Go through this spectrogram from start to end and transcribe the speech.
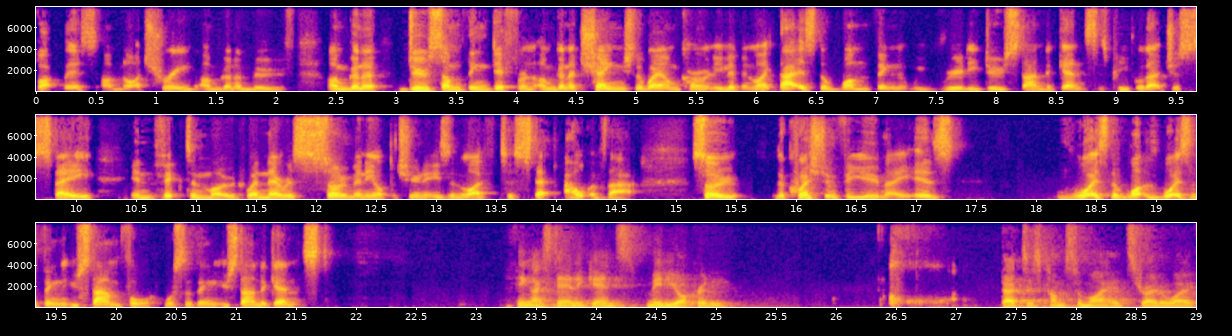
fuck this i'm not a tree i'm gonna move. I'm gonna do something different i'm gonna change the way i'm currently living. Like that is the one thing that we really do stand against is people that just stay in victim mode when there is so many opportunities in life to step out of that. So the question for you mate is what is the what, what is the thing that you stand for? What's the thing that you stand against thing I stand against mediocrity. That just comes to my head straight away.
